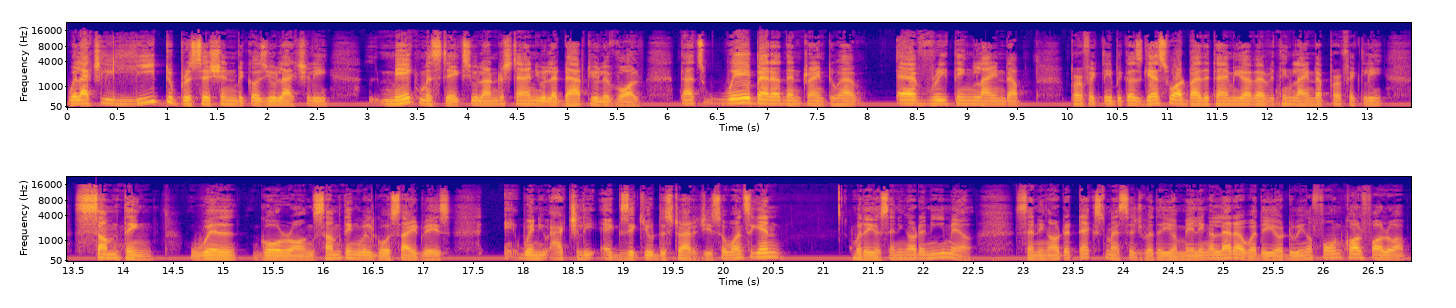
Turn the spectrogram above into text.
will actually lead to precision because you'll actually make mistakes, you'll understand, you'll adapt, you'll evolve. That's way better than trying to have everything lined up perfectly because guess what? By the time you have everything lined up perfectly something will go wrong. Something will go sideways when you actually execute the strategy. So once again whether you're sending out an email, sending out a text message, whether you're mailing a letter, whether you're doing a phone call follow up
